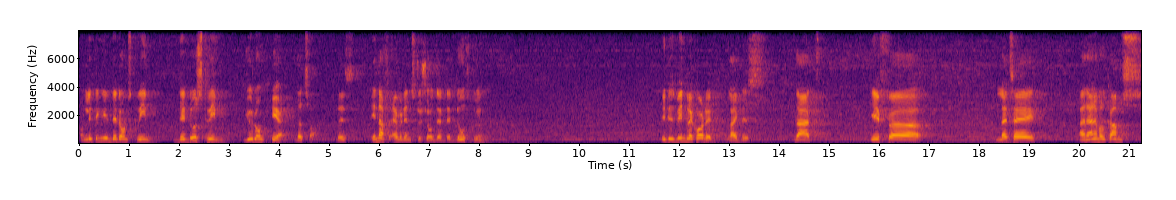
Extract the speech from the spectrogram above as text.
Only thing is they don't scream. They do scream, you don't hear, that's all. There's enough evidence to show that they do scream. It has been recorded like this, that if, uh, let's say, an animal comes,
